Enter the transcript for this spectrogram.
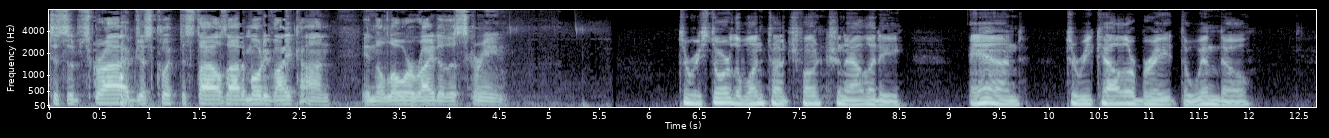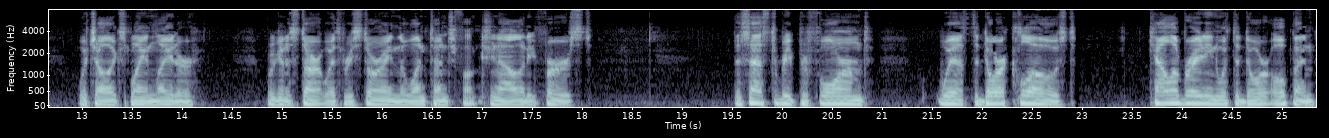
To subscribe, just click the Stiles Automotive icon in the lower right of the screen. To restore the one-touch functionality and to recalibrate the window, which I'll explain later, we're going to start with restoring the one-touch functionality first. This has to be performed with the door closed. Calibrating with the door open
